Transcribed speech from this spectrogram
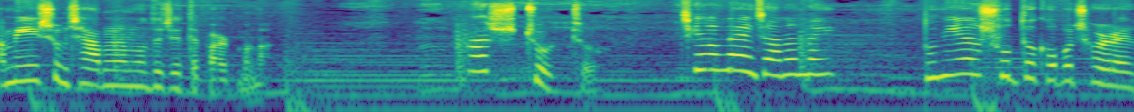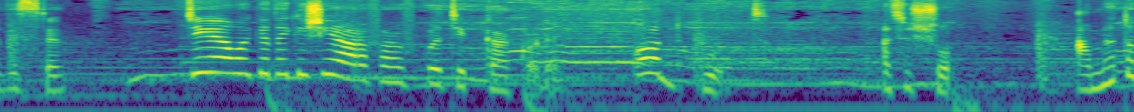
আমি এসব ঝামেলার মধ্যে যেতে পারব না। আশ্চর্য। নাই জানা নাই। দুনিয়ার শুদ্ধ খবর ছড়াই দিচ্ছে। যে আমাকে দেখি সে আরফ আরফ করে চিৎকার করে। অদ্ভুত। আচ্ছা শোন আমরা তো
